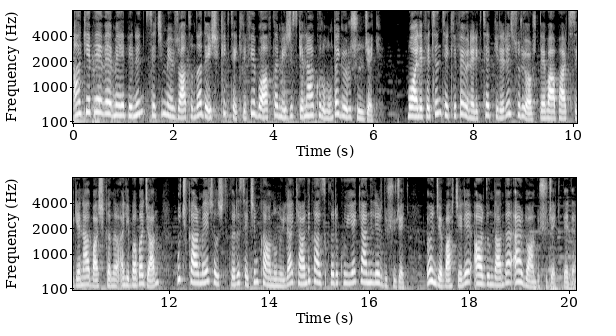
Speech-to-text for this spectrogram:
AKP ve MHP'nin seçim mevzuatında değişiklik teklifi bu hafta Meclis Genel Kurulu'nda görüşülecek. Muhalefetin teklife yönelik tepkileri sürüyor. Deva Partisi Genel Başkanı Ali Babacan, bu çıkarmaya çalıştıkları seçim kanunuyla kendi kazdıkları kuyuya kendileri düşecek önce Bahçeli ardından da Erdoğan düşecek dedi.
